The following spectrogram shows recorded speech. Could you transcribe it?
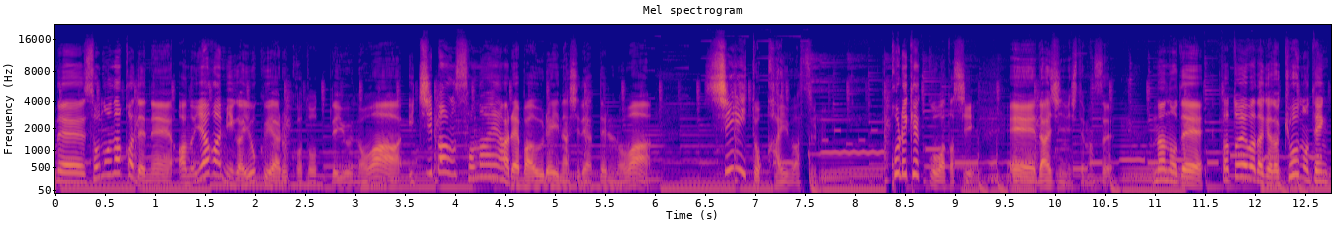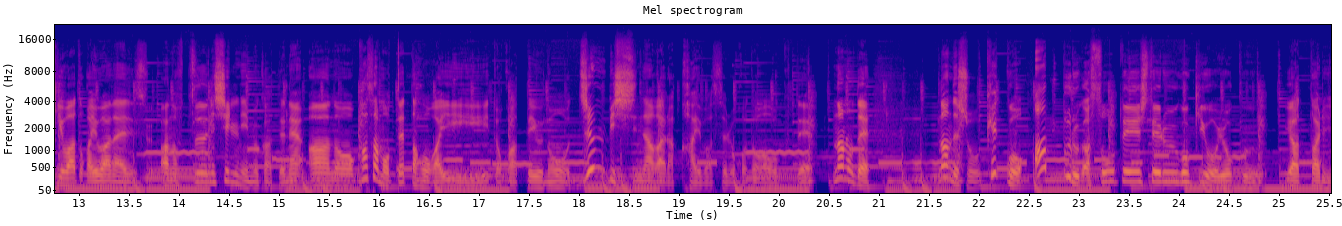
でその中でねあの八神がよくやることっていうのは一番備えあれば憂いなしでやってるのはシリと会話する。これ結構私、えー大事にしてます。なので例えばだけど今日の天気はとか言わないです。あの普通にシリに向かってねあの傘持ってった方がいいとかっていうのを準備しながら会話することが多くて。なのでなんでしょう結構アップルが想定してる動きをよくやったり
